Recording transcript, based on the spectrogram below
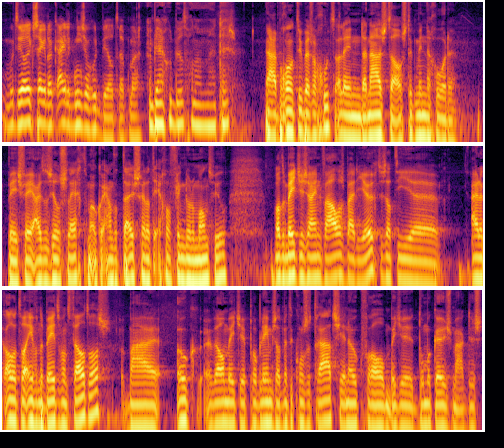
moet heel eerlijk zeggen dat ik eigenlijk niet zo'n goed beeld heb. Maar Heb jij een goed beeld van hem, eh, Thijs? Ja, het begon natuurlijk best wel goed. Alleen daarna is het al een stuk minder geworden. PSV uit was heel slecht. Maar ook een aantal thuisstrijden dat hij echt wel flink door de mand viel. Wat een beetje zijn verhaal was bij de jeugd. Is dat hij eh, eigenlijk altijd wel een van de beter van het veld was. Maar ook wel een beetje problemen zat met de concentratie. En ook vooral een beetje domme keuzes maakt. Dus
